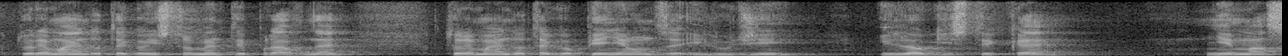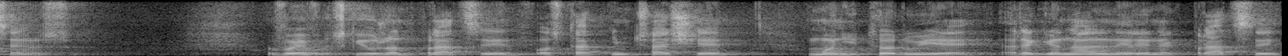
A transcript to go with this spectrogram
które mają do tego instrumenty prawne, które mają do tego pieniądze i ludzi i logistykę, nie ma sensu. Wojewódzki Urząd Pracy w ostatnim czasie monitoruje regionalny rynek pracy,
